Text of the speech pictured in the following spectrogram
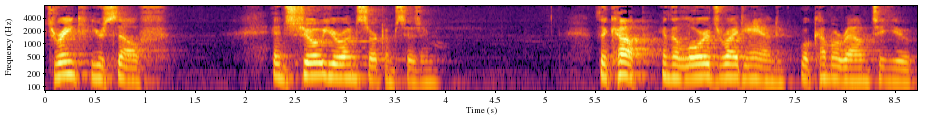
Drink yourself and show your uncircumcision. The cup in the Lord's right hand will come around to you,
